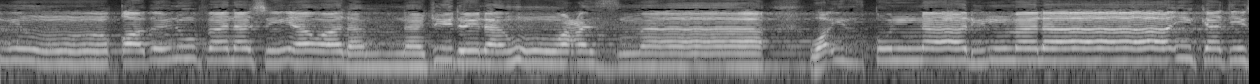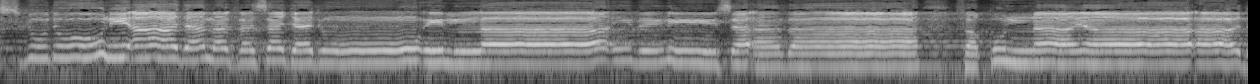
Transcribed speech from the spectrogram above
من قبل فنسي ولم نجد له عزما. وإذ قلنا للملائكة اسجدوا لآدم فسجدوا إلا إبليس أبى. فقلنا يا آدم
